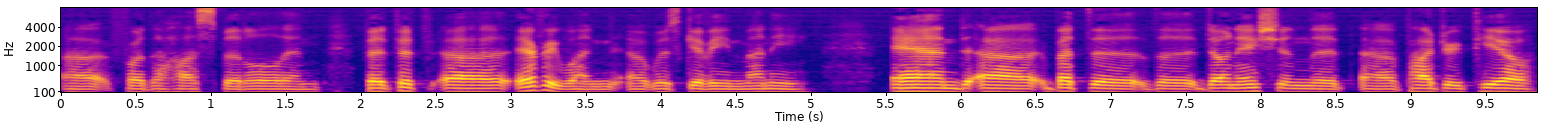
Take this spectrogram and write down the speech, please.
uh, for the hospital, and but but uh, everyone uh, was giving money, and uh, but the the donation that uh, Padre Pio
